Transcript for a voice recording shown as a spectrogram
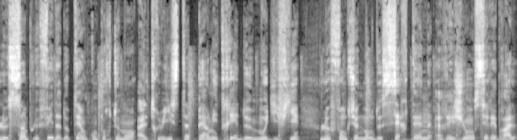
le simple fait d'adopter un comportement altruiste permettrait de modifier le fonctionnement de certaines régions cérébrales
